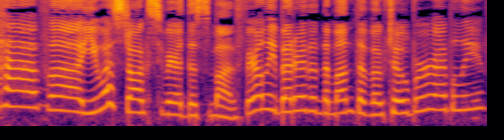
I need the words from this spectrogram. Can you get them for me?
have uh, U.S. stocks fared this month? Fairly better than the month of October, I believe?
